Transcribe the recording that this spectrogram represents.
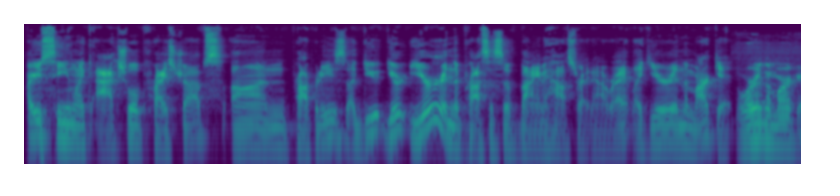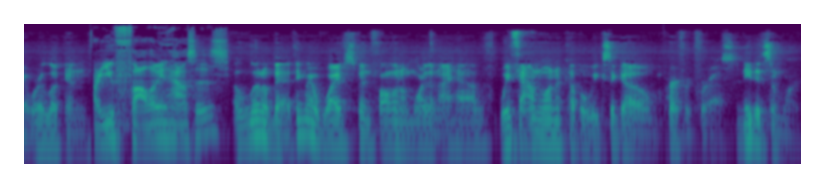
Are you seeing like actual price drops on properties? Like you, you're you're in the process of buying a house right now, right? Like you're in the market. We're in the market. We're looking. Are you following houses? A little bit. I think my wife's been following them more than I have. We found one a couple weeks ago. Perfect for us. Needed some work.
